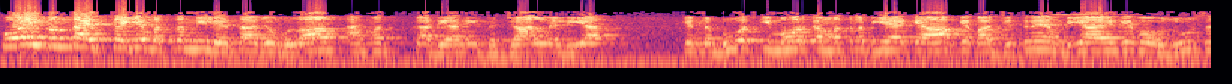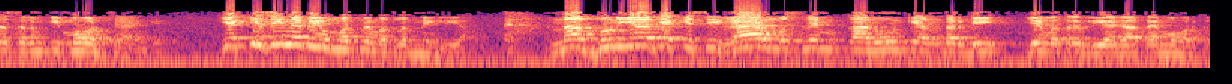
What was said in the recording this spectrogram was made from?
کوئی بندہ اس کا یہ مطلب نہیں لیتا جو غلام احمد قادیانی دجال نے لیا کہ نبوت کی مہر کا مطلب یہ ہے کہ آپ کے پاس جتنے انبیاء آئیں گے وہ حضور صلی اللہ علیہ وسلم کی مہر سے آئیں گے۔ یہ کسی نے بھی امت میں مطلب نہیں لیا۔ نہ دنیا کے کسی غیر مسلم قانون کے اندر بھی یہ مطلب لیا جاتا ہے مہر کا۔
